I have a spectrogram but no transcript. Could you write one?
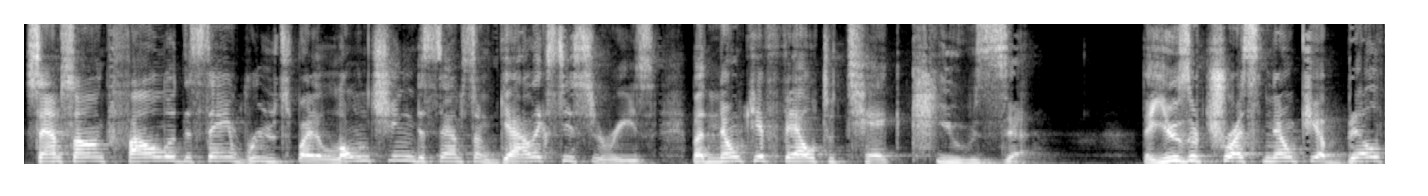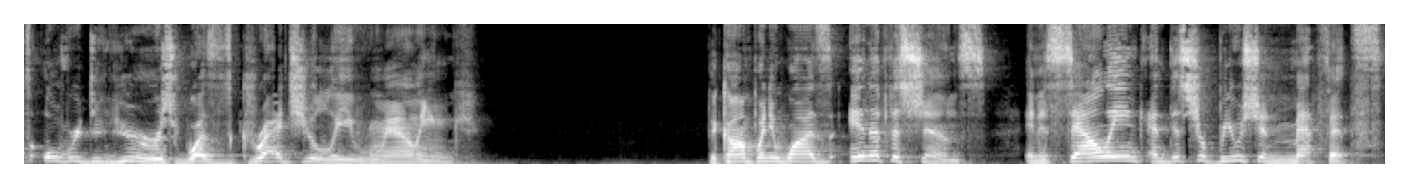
Samsung followed the same route by launching the Samsung Galaxy series, but Nokia failed to take cues. The user trust Nokia built over the years was gradually waning. The company was inefficient in its selling and distribution methods.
